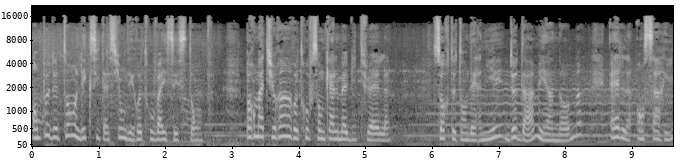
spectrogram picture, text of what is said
En peu de temps, l'excitation des retrouvailles s'estompe. Port-Mathurin retrouve son calme habituel. Sortent en dernier deux dames et un homme, elles en sari,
